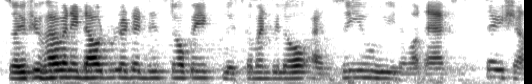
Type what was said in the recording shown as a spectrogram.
So if you have any doubt related to this topic please comment below and see you in our next session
